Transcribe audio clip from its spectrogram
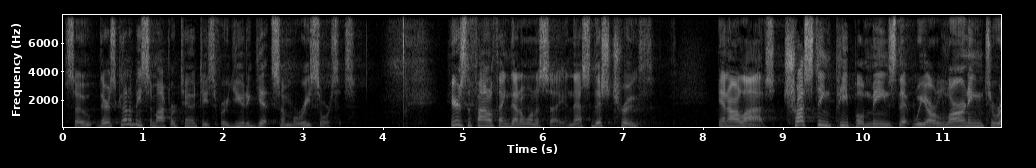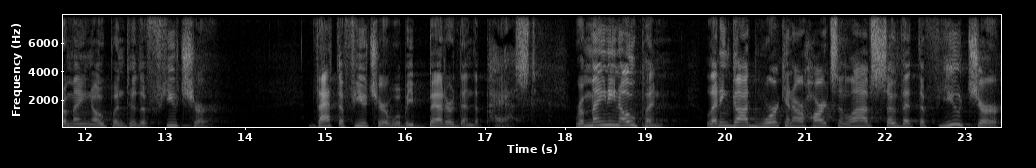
So there's going to be some opportunities for you to get some resources. Here's the final thing that I want to say, and that's this truth in our lives. Trusting people means that we are learning to remain open to the future, that the future will be better than the past. Remaining open, letting God work in our hearts and lives so that the future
